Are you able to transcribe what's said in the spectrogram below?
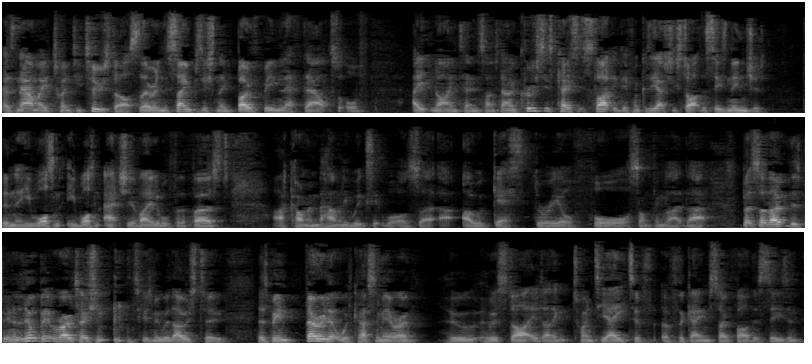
has now made 22 starts. So they're in the same position. They've both been left out sort of eight, nine, ten times. Now in Kroos's case, it's slightly different because he actually started the season injured, didn't he? He wasn't he wasn't actually available for the first I can't remember how many weeks it was. Uh, I would guess three or four, something like that. But so there's been a little bit of rotation, excuse me, with those two. There's been very little with Casemiro, who who has started I think 28 of, of the games so far this season.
